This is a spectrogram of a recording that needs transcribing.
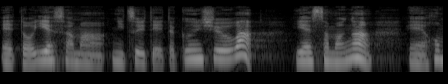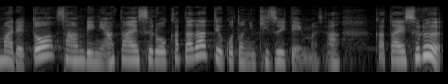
えー、とイエス様についていた群衆はイエス様が、えー誉れと賛美に値するお方だということに気づいていましたあ値する、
